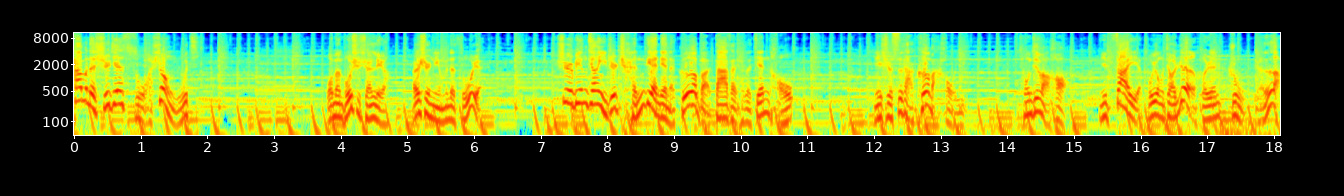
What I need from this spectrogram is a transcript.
他们的时间所剩无几。我们不是神灵，而是你们的族人。士兵将一只沉甸甸的胳膊搭在他的肩头。你是斯塔科马后裔，从今往后，你再也不用叫任何人主人了。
